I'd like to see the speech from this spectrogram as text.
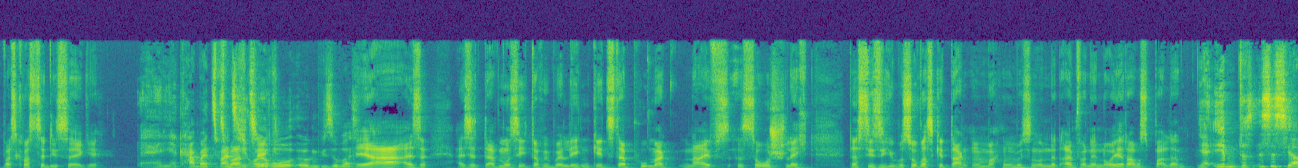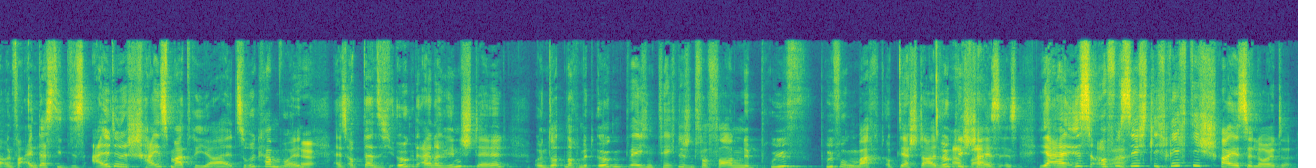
Was kostet die Säge? Äh, die kam bei 20, 20, Euro, irgendwie sowas. Ja, also, also da muss ich doch überlegen, geht es da Puma Knives so schlecht, dass die sich über sowas Gedanken machen müssen und nicht einfach eine neue rausballern? Ja, eben, das ist es ja. Und vor allem, dass die das alte Scheißmaterial zurückhaben wollen, ja. als ob dann sich irgendeiner hinstellt und dort noch mit irgendwelchen technischen Verfahren eine Prüf Prüfung macht, ob der Stahl wirklich Aber. scheiße ist. Ja, er ist offensichtlich richtig scheiße, Leute.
